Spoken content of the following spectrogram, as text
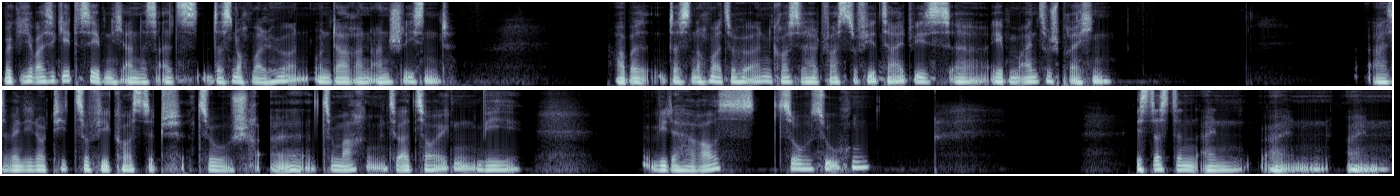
möglicherweise geht es eben nicht anders als das nochmal hören und daran anschließend. Aber das nochmal zu hören kostet halt fast so viel Zeit, wie es äh, eben einzusprechen. Also wenn die Notiz so viel kostet zu, äh, zu machen, zu erzeugen, wie wieder herauszusuchen, ist das denn ein, ein, ein,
